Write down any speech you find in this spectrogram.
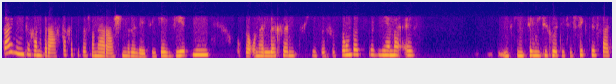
baie mense gaan regtig 'n tipe van 'n Russian roulette. Jy weet nie of daar onderliggend geestesgesondheidsprobleme is. Miskien sien jy goed dis siektes wat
